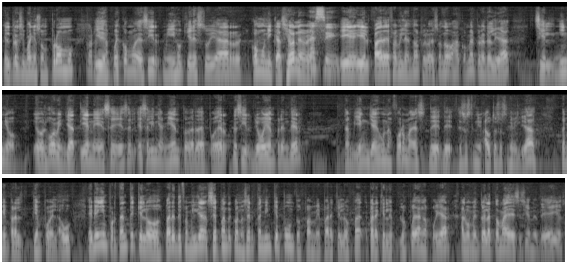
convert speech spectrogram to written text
el próximo año son promo y Correcto. después cómo decir, mi hijo quiere estudiar comunicaciones, ¿verdad? Ah, sí. Y, y el padre de familia, no, pero eso no vas a comer, pero en realidad si el niño o el joven ya tiene ese, ese, ese lineamiento, ¿verdad? De poder decir, yo voy a emprender, también ya es una forma de, de, de- de sosteni- autosostenibilidad también para el tiempo de la U. Es bien importante que los padres de familia sepan reconocer también qué puntos, Pame, para que los, pa- para que los puedan apoyar al momento de la toma de decisiones de ellos,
